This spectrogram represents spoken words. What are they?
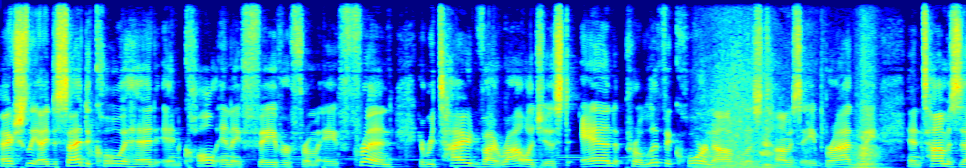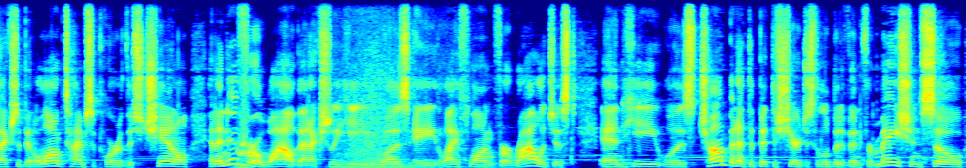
actually, I decided to go ahead and call in a favor from a friend, a retired virologist and prolific horror novelist, Thomas A. Bradley. And Thomas has actually been a long-time supporter of this channel, and I knew for a while that actually he was a lifelong virologist, and he was chomping at the bit to share just a little bit of information, so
